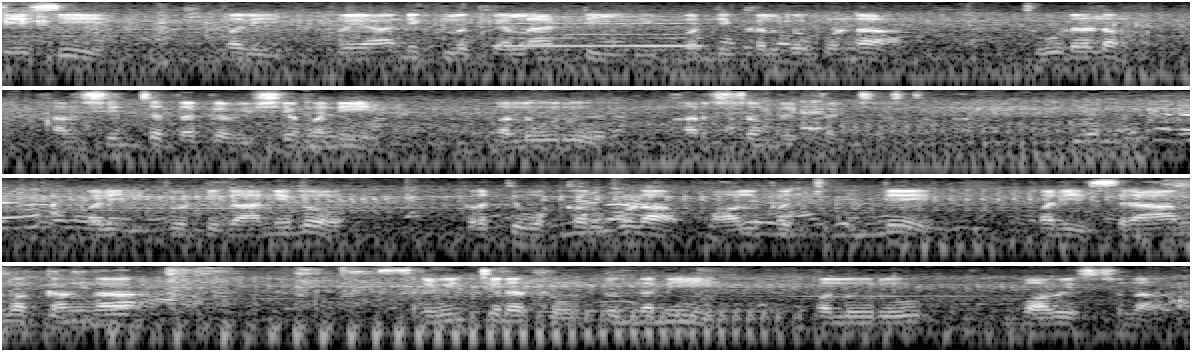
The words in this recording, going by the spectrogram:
చేసి మరి ప్రయాణికులకు ఎలాంటి ఇబ్బంది కలగకుండా చూడడం హర్షించదగ్గ విషయమని పలువురు హర్షం వ్యక్తం చేస్తున్నారు. మరి ఇటువంటి దానిలో ప్రతి ఒక్కరు కూడా పాలు పంచుకుంటే మరి శ్రామకంగా శ్రమించినట్లు ఉంటుందని పలువురు భావిస్తున్నారు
